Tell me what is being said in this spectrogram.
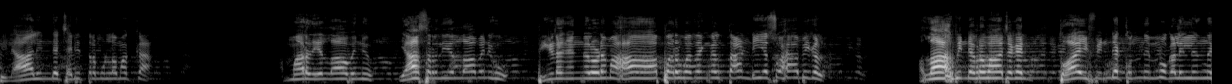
ബിലാലിന്റെ ചരിത്രമുള്ള മക്ക. യാസർ റളിയല്ലാഹുവിനു, പീഡനങ്ങളുടെ മഹാപർവതങ്ങൾ താണ്ടിയ സ്വഹാബികൾ. അള്ളാഹുവിന്റെ പ്രവാചകൻ ത്വായിഫിന്റെ കുന്നിമുകളിൽ നിന്ന്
